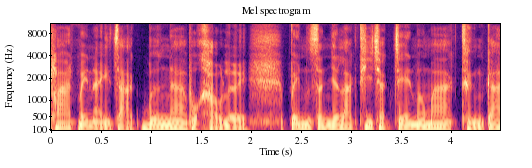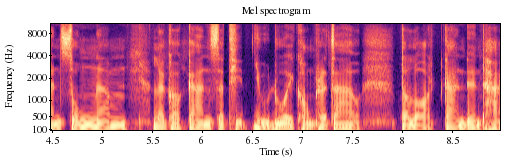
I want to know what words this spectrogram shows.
คลาดไปไหนจากเบื้องหน้าพวกเขาเลย เป็นสัญลักษณ์ที่ชัดเจนมากๆ ถึงการทรงนำแล้วก็การสถิตอยู่ด้วยของพระเจ้า ตลอดการเดินทาง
